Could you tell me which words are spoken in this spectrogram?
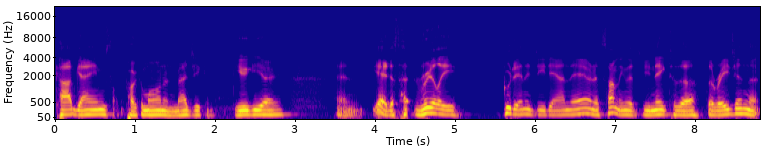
card games like Pokemon and Magic and Yu-Gi-Oh! And yeah, just really good energy down there. And it's something that's unique to the, the region that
